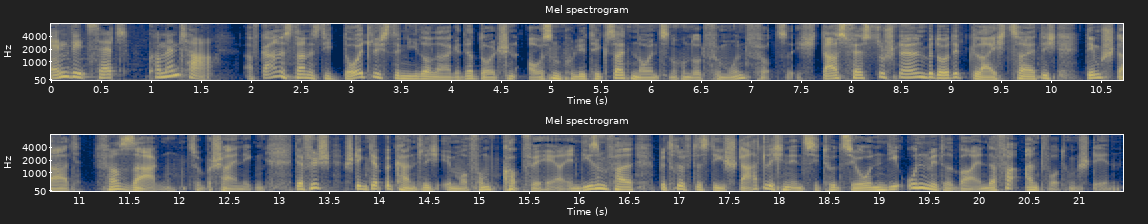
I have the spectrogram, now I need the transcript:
NWZ Kommentar Afghanistan ist die deutlichste Niederlage der deutschen Außenpolitik seit 1945. Das festzustellen bedeutet gleichzeitig, dem Staat Versagen zu bescheinigen. Der Fisch stinkt ja bekanntlich immer vom Kopfe her. In diesem Fall betrifft es die staatlichen Institutionen, die unmittelbar in der Verantwortung stehen.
